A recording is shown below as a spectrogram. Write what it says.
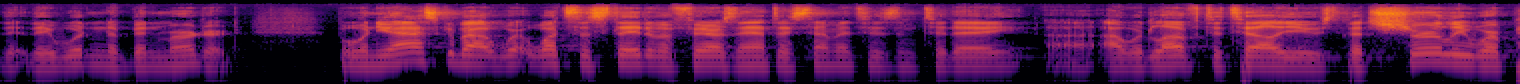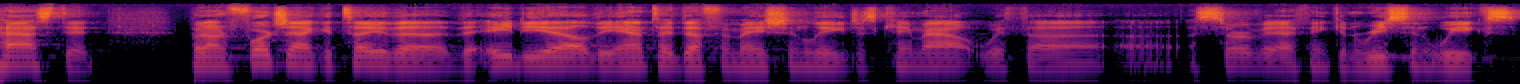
they, they wouldn't have been murdered. But when you ask about what's the state of affairs in anti Semitism today, uh, I would love to tell you that surely we're past it. But unfortunately, I can tell you the, the ADL, the Anti Defamation League, just came out with a, a, survey, I think, in recent weeks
